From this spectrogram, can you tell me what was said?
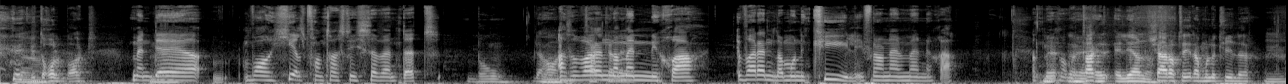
Det är inte hållbart. Men Mm. det var helt fantastiskt eventet. Boom. Det Mm. har Alltså ni. varenda Tackar människa, varenda molekyl ifrån en människa. Men, men Tack. El- Eliana. Shoutout till era molekyler. Mm.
